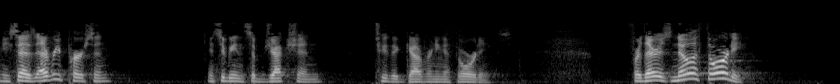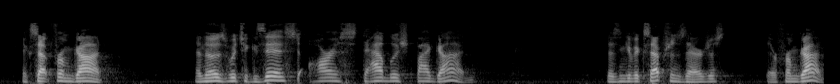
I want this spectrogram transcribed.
He says, Every person is to be in subjection to the governing authorities. For there is no authority except from God, and those which exist are established by God. Doesn't give exceptions there, just they're from God.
